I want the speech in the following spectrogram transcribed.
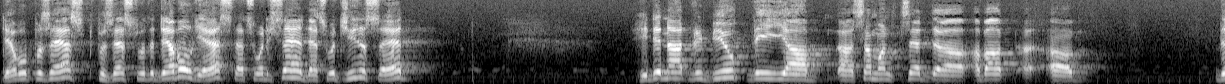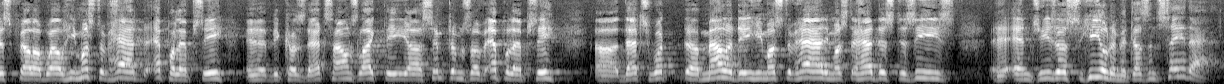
Devil possessed? Possessed with the devil? Yes, that's what he said. That's what Jesus said. He did not rebuke the, uh, uh, someone said uh, about uh, uh, this fellow, well, he must have had epilepsy uh, because that sounds like the symptoms of epilepsy. That's what malady he must have had. He must have had this disease, and Jesus healed him. It doesn't say that.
